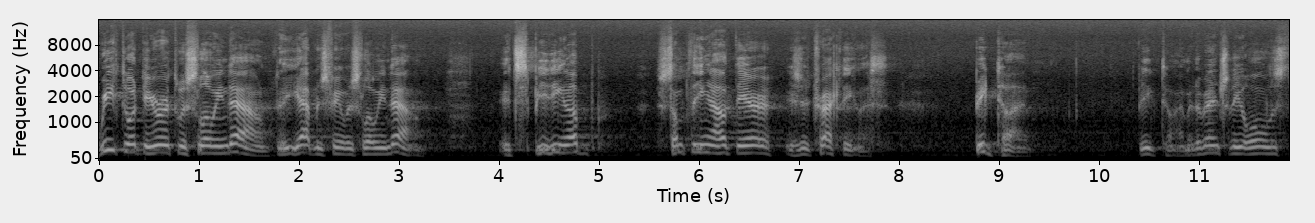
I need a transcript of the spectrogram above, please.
We thought the Earth was slowing down, the atmosphere was slowing down. It's speeding up. Something out there is attracting us, big time, big time. And eventually all, this,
